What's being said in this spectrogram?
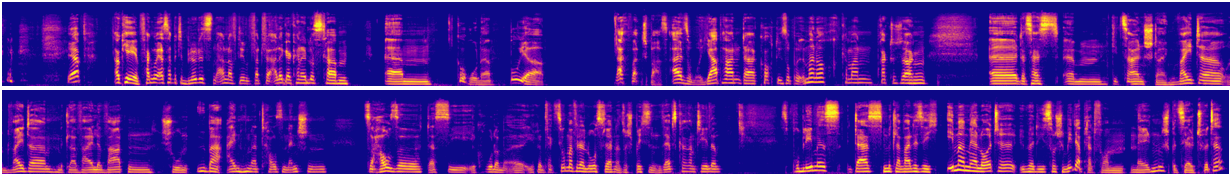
Ja, okay, fangen wir erstmal mit dem Blödesten an, auf dem, was wir alle gar keine Lust haben. Ähm, Corona. Buja. Ach, was Spaß. Also, Japan, da kocht die Suppe immer noch, kann man praktisch sagen. Äh, das heißt, ähm, die Zahlen steigen weiter und weiter. Mittlerweile warten schon über 100.000 Menschen zu Hause, dass sie ihr Corona, äh, ihre Infektion mal wieder loswerden. Also sprich, sie sind in Selbstquarantäne. Das Problem ist, dass mittlerweile sich immer mehr Leute über die Social-Media-Plattformen melden, speziell Twitter,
